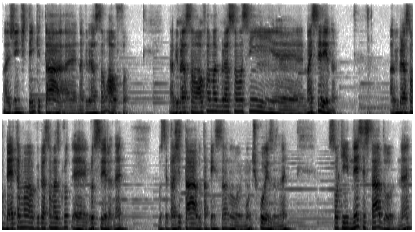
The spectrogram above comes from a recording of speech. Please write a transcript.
a gente tem que estar tá, é, na vibração alfa. A vibração alfa é uma vibração assim é, mais serena. A vibração beta é uma vibração mais gro é, grosseira, né? Você está agitado, está pensando um monte de coisas, né? Só que nesse estado, né,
